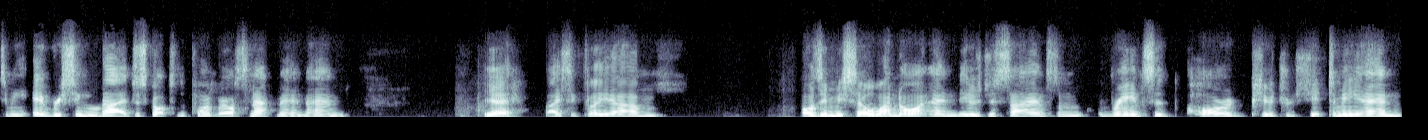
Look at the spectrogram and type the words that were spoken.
to me every single day. It just got to the point where I snapped, man. And yeah, basically, um, I was in my cell one night and he was just saying some rancid, horrid, putrid shit to me, and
